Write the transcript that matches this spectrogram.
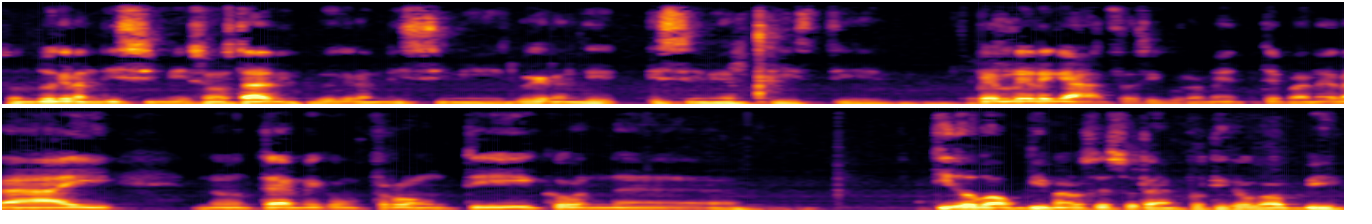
son due grandissimi, sono stati due grandissimi, due grandissimi artisti. Sì. Per l'eleganza sicuramente Panerai non teme confronti con... Eh, Tito Gobbi, ma allo stesso tempo Tito Gobbi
